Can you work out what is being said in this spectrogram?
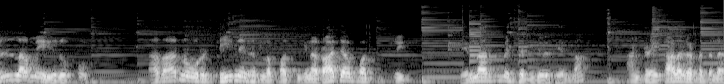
எல்லாமே இருக்கும். சாதாரண ஒரு டி நகரில் பார்த்தீங்கன்னா ராஜாபாத் ஸ்ட்ரீட் எல்லாருக்குமே தெரிஞ்ச விஷயம்தான். அன்றைய காலகட்டத்தில்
